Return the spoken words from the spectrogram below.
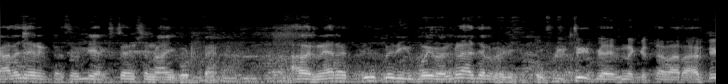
கலைஞர்கிட்ட சொல்லி எக்ஸ்டென்ஷன் வாங்கி கொடுத்தேன். அவர் நேராக திருப்பதிக்கு போய் வெங்கடாஜலபதி கூப்பிட்டு இப்போ கிட்ட வராரு.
